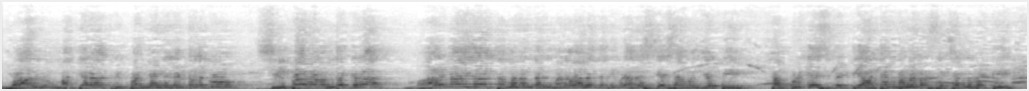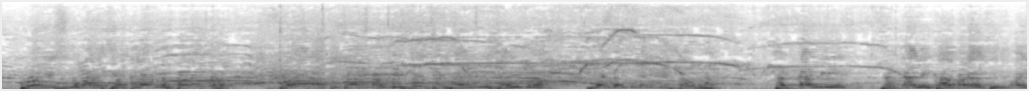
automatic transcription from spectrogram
వాళ్ళు మధ్యరాత్రి పన్నెండు గంటలకు శిల్పారణం దగ్గర మారణాయుధాలతో మనందరినీ మన వాళ్ళందరినీ కూడా అరెస్ట్ చేశామని చెప్పి తప్పుడు కేసు పెట్టి అటెంప్ట్ మర్డర్ సెక్షన్లు పెట్టి పోలీసులు వాళ్ళ చేతిలో ఉన్న పొలంలో ఘోరాతి ఘోరంగా మిస్యూజ్ విషయాన్ని కూడా మీ అందరికీ తెలియజేస్తా ఉన్నా. చట్టాన్ని చట్టాన్ని కాపాడాల్సింది పోయి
